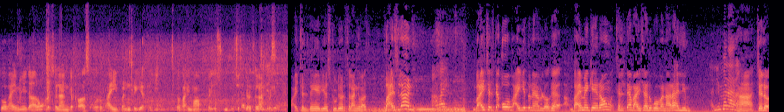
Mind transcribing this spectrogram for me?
तो भाई मैं जा रहा हूँ अरसलान के पास और भाई बन रही है हली तो भाई वहाँ पहले स्टूडियो अरसलान को लेते हैं। भाई चलते हैं एरिया स्टूडियो अरसलान के पास। भाई अरसलान! हाँ भाई। भाई चलते हैं। ओ भाई ये तो नया ब्लॉग है। भाई मैं कह रहा हूँ चलते हैं। भाई शाहरुख को बना रहा है हलीम। हलीम बना रहा हाँ? चलो।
